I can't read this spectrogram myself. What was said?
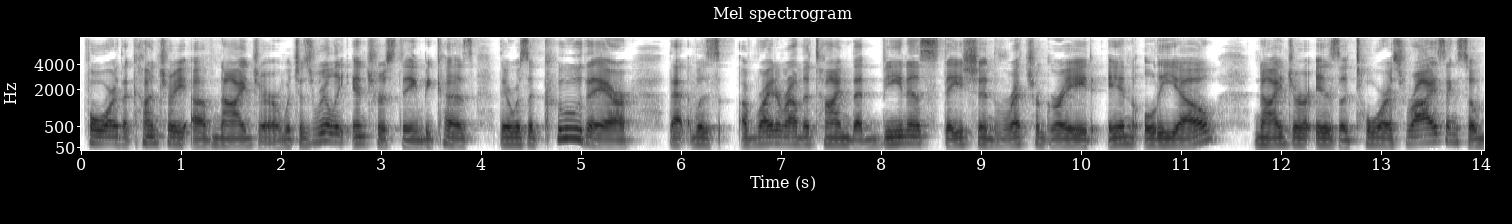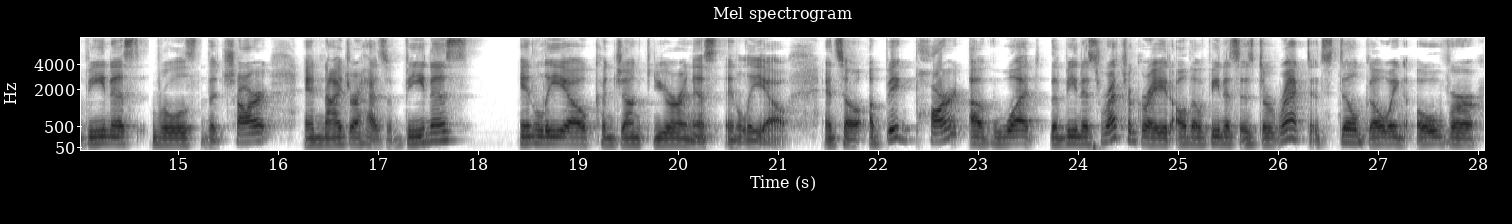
for the country of Niger, which is really interesting because there was a coup there that was uh, right around the time that Venus stationed retrograde in Leo. Niger is a Taurus rising, so Venus rules the chart, and Niger has Venus in Leo conjunct Uranus in Leo. And so a big part of what the Venus retrograde, although Venus is direct, it's still going over,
